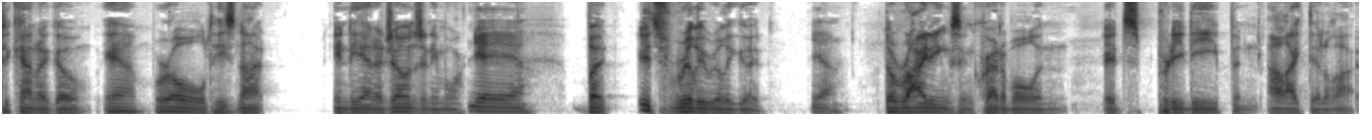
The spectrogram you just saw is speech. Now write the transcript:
to kind of go, yeah, we're old. He's not Indiana Jones anymore. Yeah, yeah, yeah but it's really really good. Yeah, the writing's incredible and it's pretty deep, and I liked it a lot.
